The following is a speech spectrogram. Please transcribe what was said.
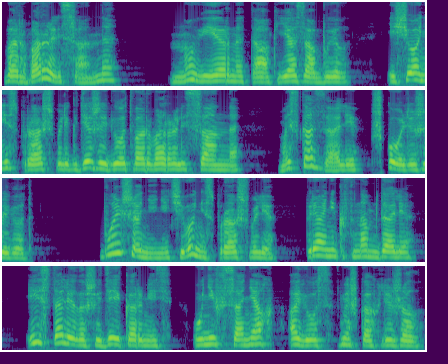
«Варвара Александровна». «Ну, верно так, я забыл. Еще они спрашивали, где живет Варвара Александровна. Мы сказали, в школе живет. Больше они ничего не спрашивали, пряников нам дали и стали лошадей кормить. У них в санях овес в мешках лежал.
